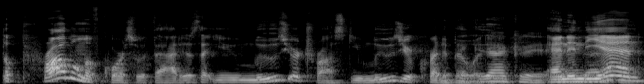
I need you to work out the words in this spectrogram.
The problem, of course, with that is that you lose your trust, you lose your credibility. Exactly. And in exactly. the end,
